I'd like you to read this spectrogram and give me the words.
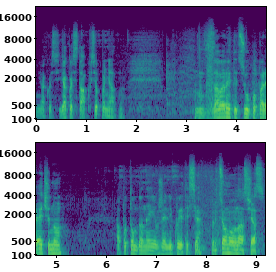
Якось, якось так, все понятно. Заварити цю поперечину, а потім до неї вже ліпитися. При цьому у нас зараз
